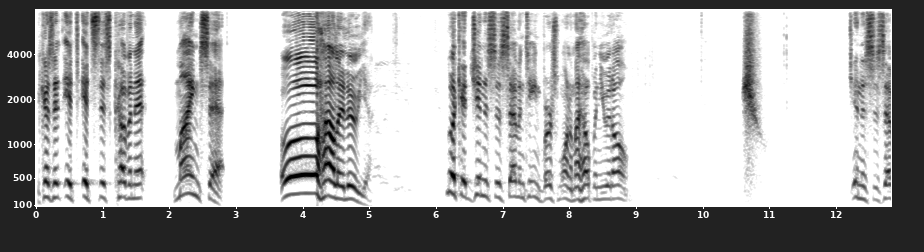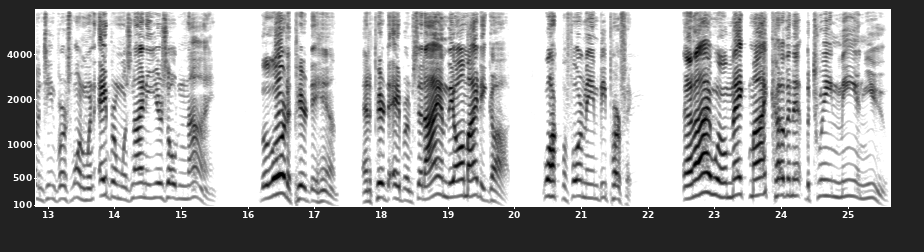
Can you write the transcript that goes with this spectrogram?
Because it, it's, it's this covenant mindset. Oh, hallelujah. Look at Genesis 17, verse 1. Am I helping you at all? Whew. Genesis 17, verse 1. When Abram was 90 years old and nine, the Lord appeared to him and appeared to Abram, said, I am the Almighty God. Walk before me and be perfect. And I will make my covenant between me and you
